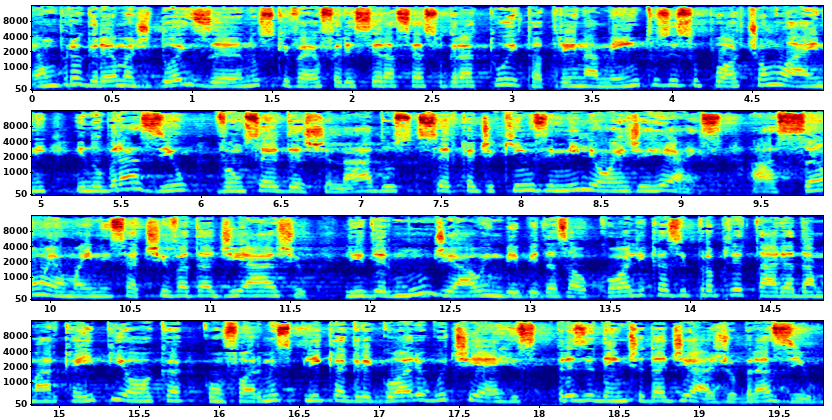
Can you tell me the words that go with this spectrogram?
é um programa de dois anos que vai oferecer acesso gratuito a treinamentos e suporte online e no Brasil vão ser destinados cerca de 15 milhões de reais. A ação é uma iniciativa da Diageo, líder mundial em bebidas alcoólicas e proprietária da marca Ipioca, conforme explica Gregório Gutierrez, presidente da Diageo Brasil.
